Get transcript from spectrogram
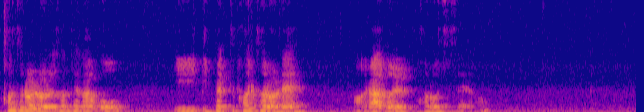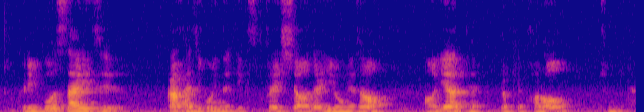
controller를 선택하고 이 effect control에 어, lock을 걸어주세요. 그리고 사이즈가 가지고 있는 expression을 이용해서 어, 얘한테 이렇게 걸어줍니다.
